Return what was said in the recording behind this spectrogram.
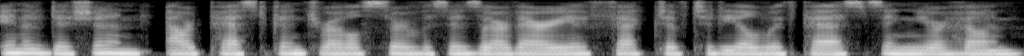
In addition, our pest control services are very effective to deal with pests in your home.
